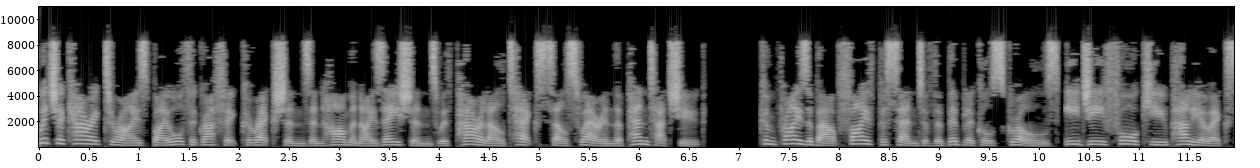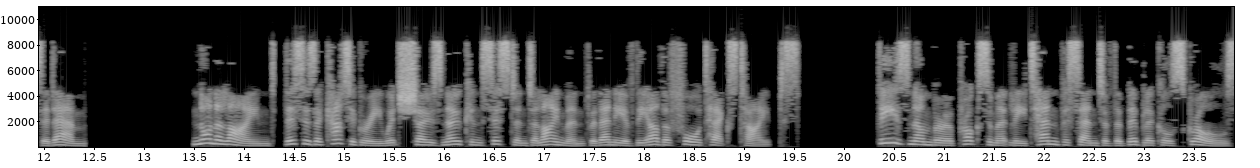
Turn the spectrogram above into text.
which are characterized by orthographic corrections and harmonizations with parallel texts elsewhere in the Pentateuch, comprise about 5% of the biblical scrolls, e.g. 4Q Paleoexod M. Non-aligned, this is a category which shows no consistent alignment with any of the other four text types. These number approximately 10% of the biblical scrolls,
